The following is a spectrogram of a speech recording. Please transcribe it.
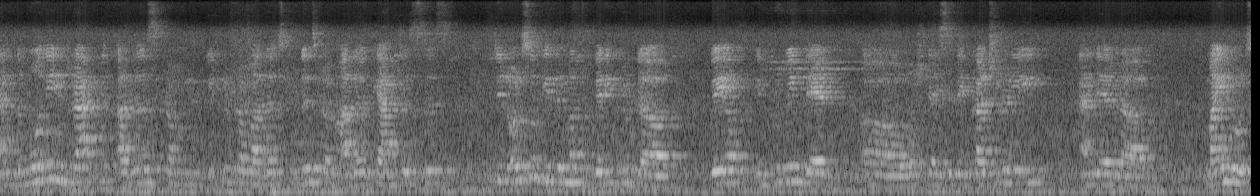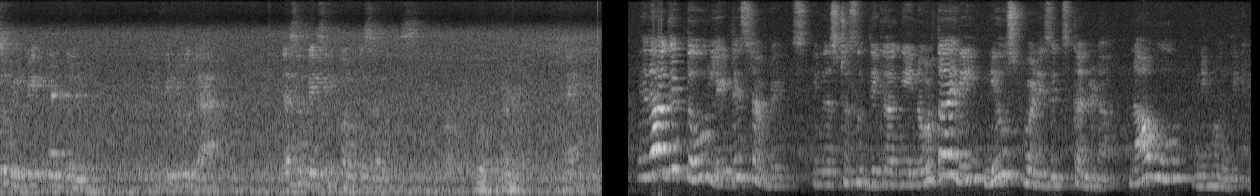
And the more they interact with others from people from other students from other campuses, it will also give them a very good uh, way of improving their, uh, what should I say, their culturally and their uh, mind also will be open if you do that. That's the basic purpose of this. Thank you. ಇದಾಗಿತ್ತು ಲೇಟೆಸ್ಟ್ ಅಪ್ಡೇಟ್ಸ್ ಇನ್ನಷ್ಟು ಸುದ್ದಿಗಾಗಿ ನೋಡ್ತಾ ಇರಿ ನ್ಯೂಸ್ ಟ್ವೆಂಟಿ ಸಿಕ್ಸ್ ಕನ್ನಡ ನಾವು ನಿಮ್ಮೊಂದಿಗೆ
